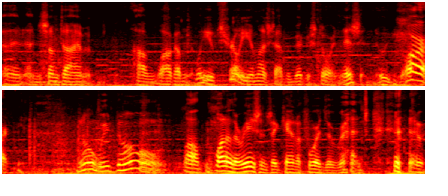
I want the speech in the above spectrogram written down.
and, and sometime I'll walk up and, well, you, surely you must have a bigger store than this in New York. No, we don't. Well, one of the reasons they can't afford the rent.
